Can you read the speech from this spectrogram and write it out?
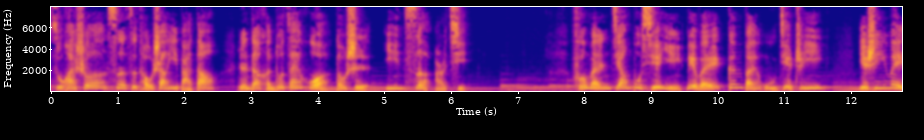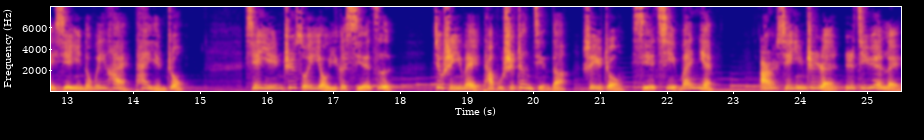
俗话说“色字头上一把刀”，人的很多灾祸都是因色而起。佛门将不邪淫列为根本五戒之一，也是因为邪淫的危害太严重。邪淫之所以有一个“邪”字，就是因为它不是正经的，是一种邪气歪念，而邪淫之人日积月累，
